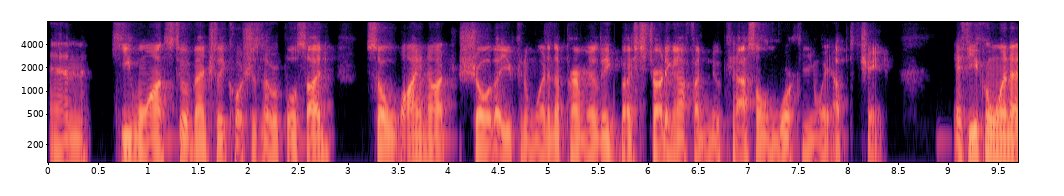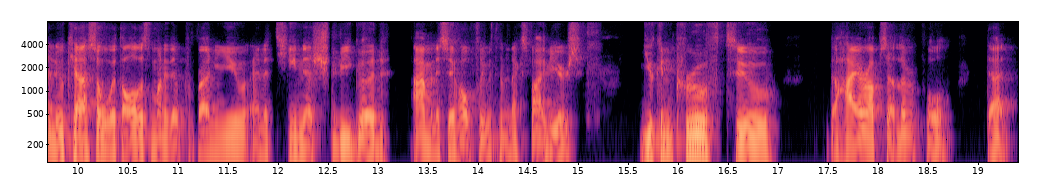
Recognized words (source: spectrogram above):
And he wants to eventually coach his Liverpool side. So why not show that you can win in the Premier League by starting off at Newcastle and working your way up the chain? If you can win at Newcastle with all this money they're providing you and a team that should be good I'm going to say hopefully within the next five years, you can prove to the higher ups at Liverpool that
